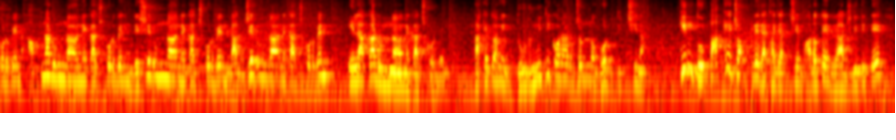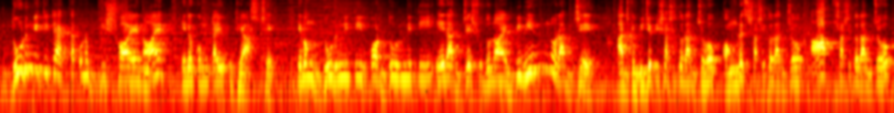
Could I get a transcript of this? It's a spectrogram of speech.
করবেন, আপনার উন্নয়নে কাজ করবেন, দেশের উন্নয়নে কাজ করবেন, রাজ্যের উন্নয়নে কাজ করবেন, এলাকার উন্নয়নে কাজ করবেন। তাকে তো আমি দুর্নীতি করার জন্য ভোট দিচ্ছি না। কিন্তু পাকে চক্রে দেখা যাচ্ছে ভারতের রাজনীতিতে দুর্নীতিটা একটা কোনো বিষয় নয়, এরকমটাই উঠে আসছে। এবং দুর্নীতির পর দুর্নীতি এ রাজ্যে শুধু নয়, বিভিন্ন রাজ্যে, আজকে বিজেপি শাসিত রাজ্য হোক, কংগ্রেস শাসিত রাজ্য হোক, আপ শাসিত রাজ্য হোক,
